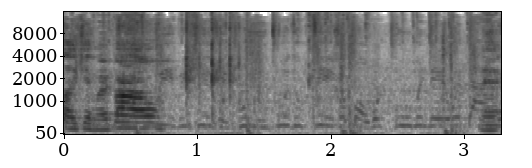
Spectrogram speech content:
ต่อยเก่งไปเปล่า เนี่ย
